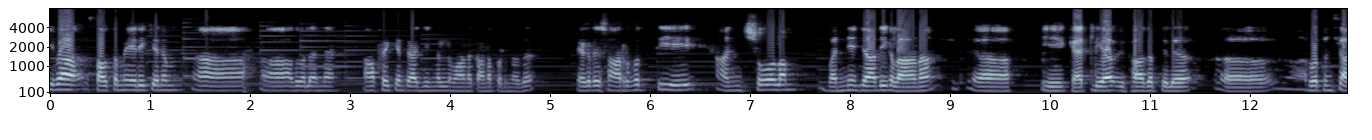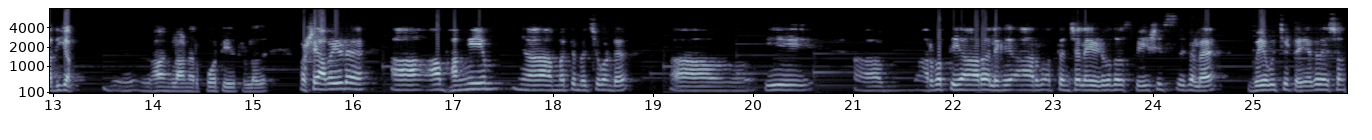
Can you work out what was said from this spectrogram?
ഇവ സൗത്ത് അമേരിക്കനും അതുപോലെ തന്നെ ആഫ്രിക്കൻ രാജ്യങ്ങളിലുമാണ് കാണപ്പെടുന്നത്. ഏകദേശം അറുപത്തി അഞ്ചോളം വന്യജാതികളാണ് ഈ കാറ്റ്ലിയ വിഭാഗത്തിൽ അറുപത്തഞ്ചിലധികം വിഭാഗങ്ങളാണ് റിപ്പോർട്ട് ചെയ്തിട്ടുള്ളത്. പക്ഷേ അവയുടെ ആ ഭംഗിയും മറ്റും വെച്ചുകൊണ്ട് ഈ അറുപത്തിയാറ് അല്ലെങ്കിൽ അറുപത്തഞ്ച് അല്ലെങ്കിൽ എഴുപത് സ്പീഷീസുകളെ ഉപയോഗിച്ചിട്ട് ഏകദേശം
